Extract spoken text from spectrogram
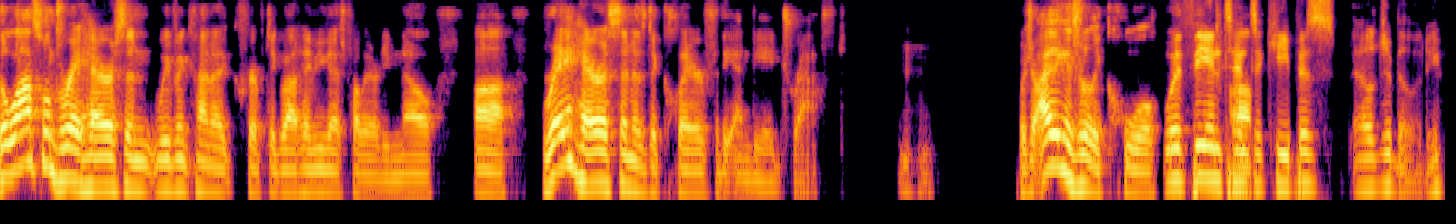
the last one's Ray Harrison. We've been kind of cryptic about him. You guys probably already know. Uh, Ray Harrison is declared for the NBA draft, Mhm. which I think is really cool With the intent Um, to keep his eligibility.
